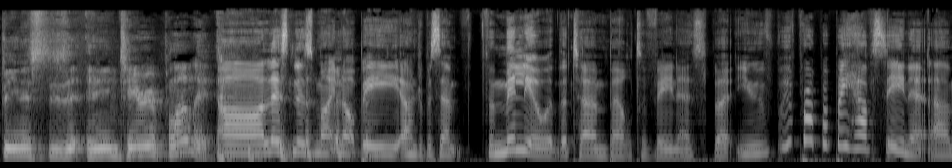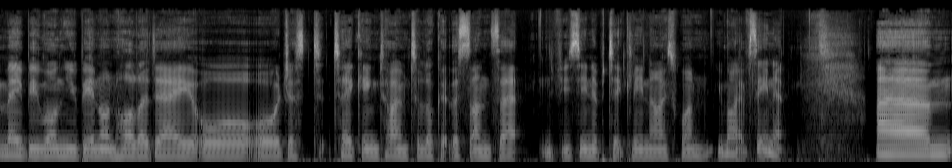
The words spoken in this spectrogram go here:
Venus is an interior planet. Our listeners might not be 100% familiar with the term belt of Venus, but you, probably have seen it, uh, maybe when you've been on holiday or, or just taking time to look at the sunset. If you've seen a particularly nice one, you might have seen it. Um,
